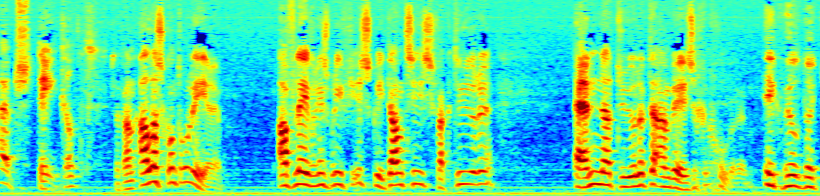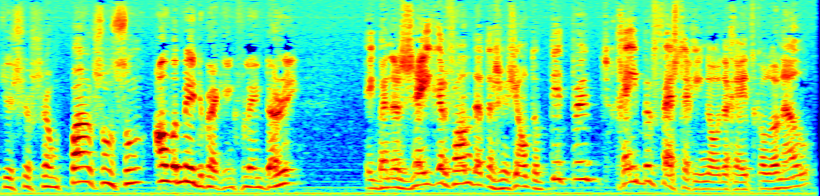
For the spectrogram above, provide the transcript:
Uitstekend. Ze gaan alles controleren. Afleveringsbriefjes, kwitanties, facturen... en natuurlijk de aanwezige goederen. Ik wil dat je sergeant Parsonson alle medewerking verleent, Derry. Ik ben er zeker van dat de sergeant op dit punt geen bevestiging nodig heeft, kolonel.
